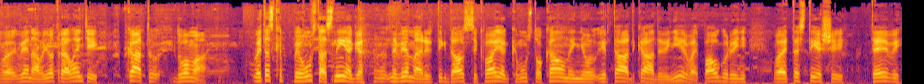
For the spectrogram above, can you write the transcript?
vai vienā vai otrā leņķī, kā tu domā? Vai tas, ka pie mums tā sniega nevienmēr ir tik daudz, cik vajag, ka mums to kalniņu ir tādi, kādi viņi ir, vai auguriņi, vai tas tieši tevi,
